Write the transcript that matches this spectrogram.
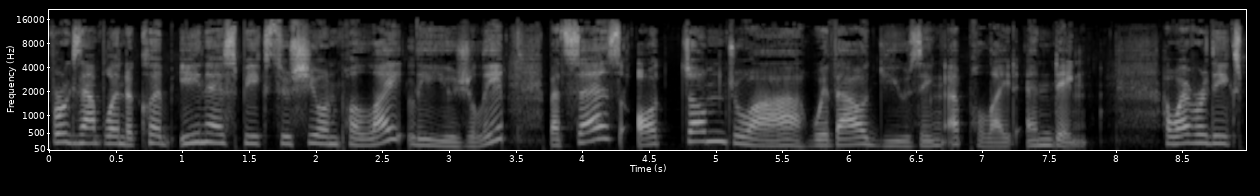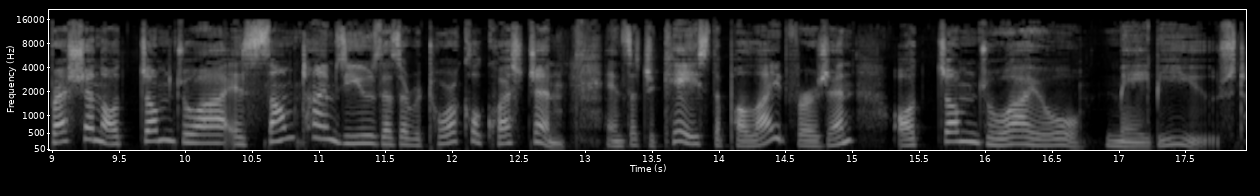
For example, in the clip, Ine speaks to Shion politely usually, but says 어쩜 좋아 without using a polite ending. However, the expression 어쩜 좋아 is sometimes used as a rhetorical question. In such a case, the polite version 어쩜 좋아요 may be used.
